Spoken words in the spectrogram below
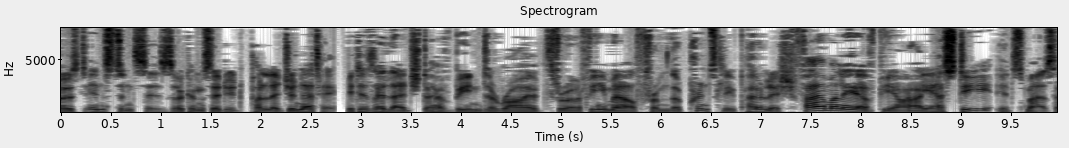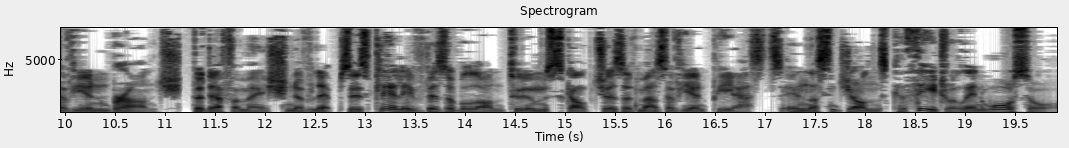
Most instances are considered polygenetic. It is alleged to have been derived through a female from the princely Polish family of Piast, its Mazovian branch. The deformation of lips is clearly visible on tomb sculptures of Mazovian Piasts in the St. John's Cathedral in Warsaw.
